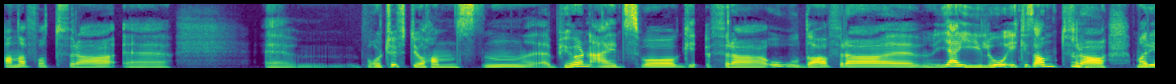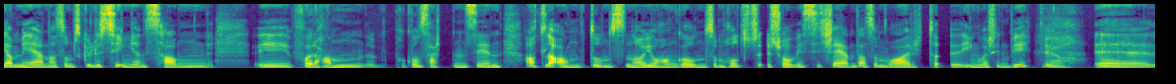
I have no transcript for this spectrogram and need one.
Han har fått fra eh, Bård Tufte Johansen, Bjørn Eidsvåg, fra Oda, fra eh, Geilo, ikke sant? Fra Maria Mena som skulle synge en sang eh, for han på konserten sin. Atle Antonsen og Johan Golden som holdt show i Skien, da, som var Yngvar sin by. Ja. Eh,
